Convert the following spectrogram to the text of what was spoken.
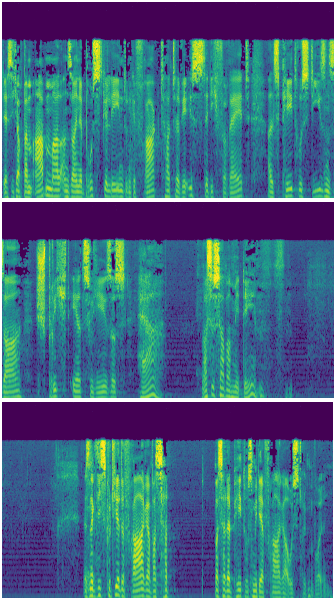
der sich auch beim Abendmahl an seine Brust gelehnt und gefragt hatte, wer ist, der dich verrät? Als Petrus diesen sah, spricht er zu Jesus, Herr, was ist aber mit dem? Das ist eine diskutierte Frage, was hat, was hat der Petrus mit der Frage ausdrücken wollen?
